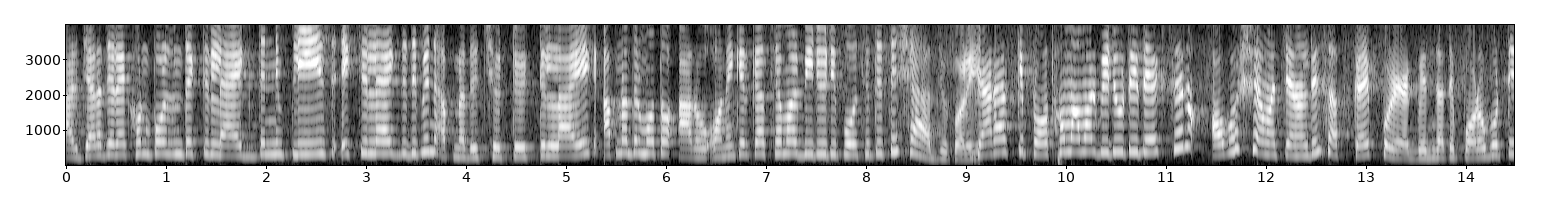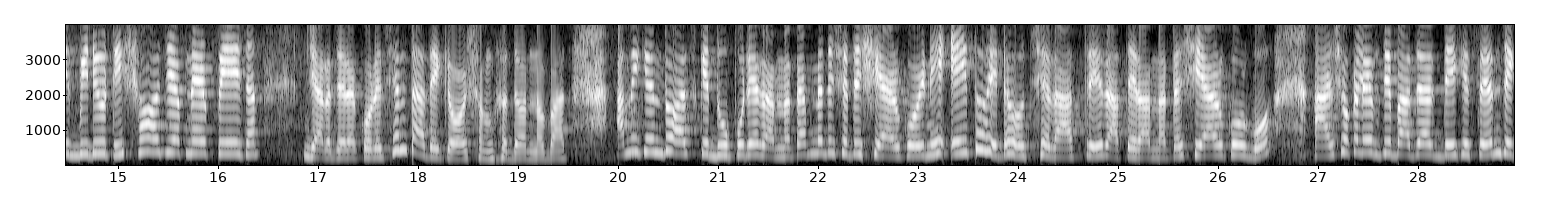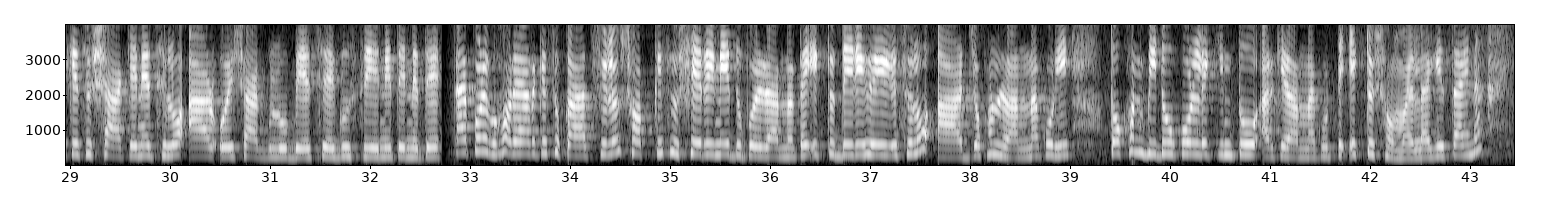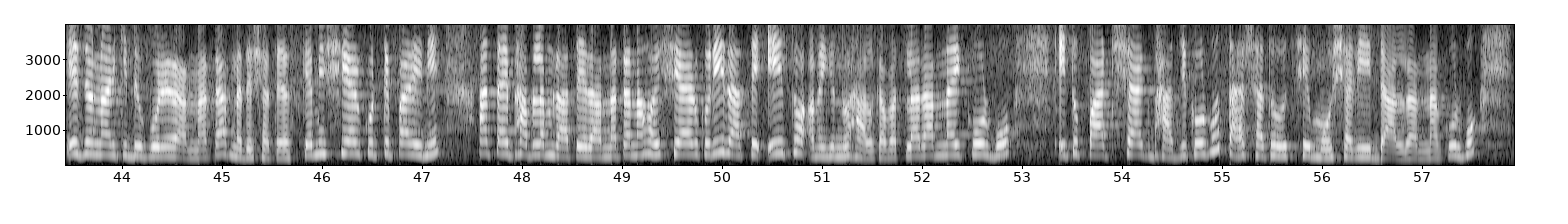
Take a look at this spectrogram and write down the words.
আর যারা যারা এখন পর্যন্ত একটি লাইক দেননি, প্লিজ একটি লাইক দিয়ে দিবেন। আপনাদের ছোট্ট একটি লাইক আপনাদের মতো আরও অনেকের কাছে আমার ভিডিওটি পৌঁছে দিতে সাহায্য করে। যারা আজকে প্রথম আমার ভিডিওটি দেখছেন, অবশ্যই আমার চ্যানেলটি সাবস্ক্রাইব করে রাখবেন, যাতে পরবর্তী ভিডিওটি সহজে আপনারা পেয়ে যান। যারা যারা করেছেন তাদেরকে অসংখ্য ধন্যবাদ। আমি কিন্তু আজকে দুপুরে রান্নাটা আপনাদের সাথে শেয়ার করিনি। এই তো এটা হচ্ছে রাত্রে, রাতে রান্নাটা শেয়ার করব। আর সকালে যে বাজার দেখেছেন যে কিছু শাক এনেছিল আর ওই শাকগুলো বেছে গুছিয়ে নিতে নিতে তারপরে ঘরে আর কিছু কাজ ছিল সব কিছু সেরে নিয়ে দুপুরে রান্নাটা একটু দেরি হয়ে গেছিল। আর যখন রান্না করি, তখন ভিডিও করলে কিন্তু আর কি রান্না করতে একটু সময় লাগে, তাই না? এই জন্য আর কি দুপুরে রান্নাটা আপনাদের সাথে আজকে আমি শেয়ার করতে পারিনি। আর তাই ভাবলাম রাতে রান্নাটা না হয় শেয়ার করি। রাতে এই তো আমি কিন্তু হালকা পাতলা রান্নাই করব। এই তো পাট শাক ভাজি করব, তার সাথে হচ্ছে মশারি ডাল রান্না করব।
